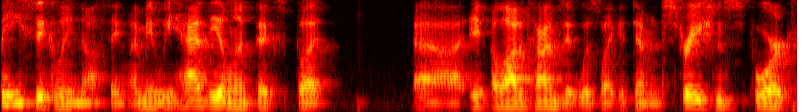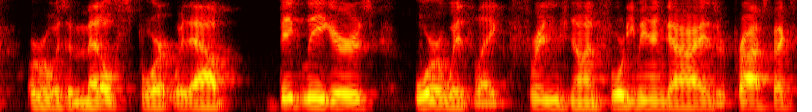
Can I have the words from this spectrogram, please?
basically nothing. I mean, we had the Olympics, but uh, it, a lot of times it was like a demonstration sport or it was a medal sport without big leaguers or with like fringe non 40 man guys or prospects.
